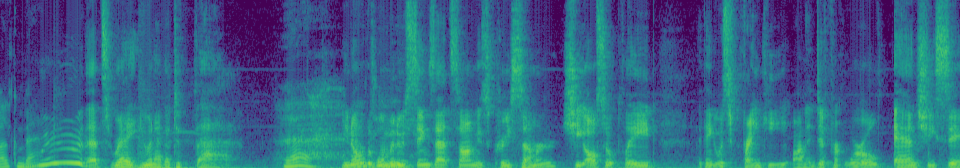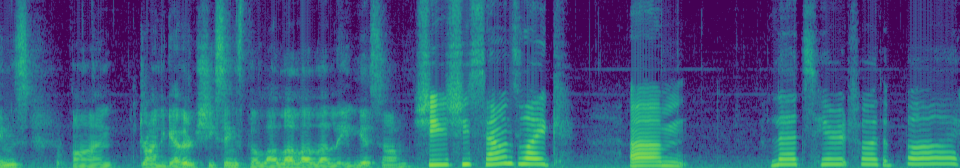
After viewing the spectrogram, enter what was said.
Welcome back. Woo, that's right. You and I got to fly. Ah, You know the woman who sings that song is Cree Summer. She also played, I think it was Frankie on a different world, and she sings on Drawn Together. She sings the La La La La Labia song. She she sounds like, um, let's hear it for the boy.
